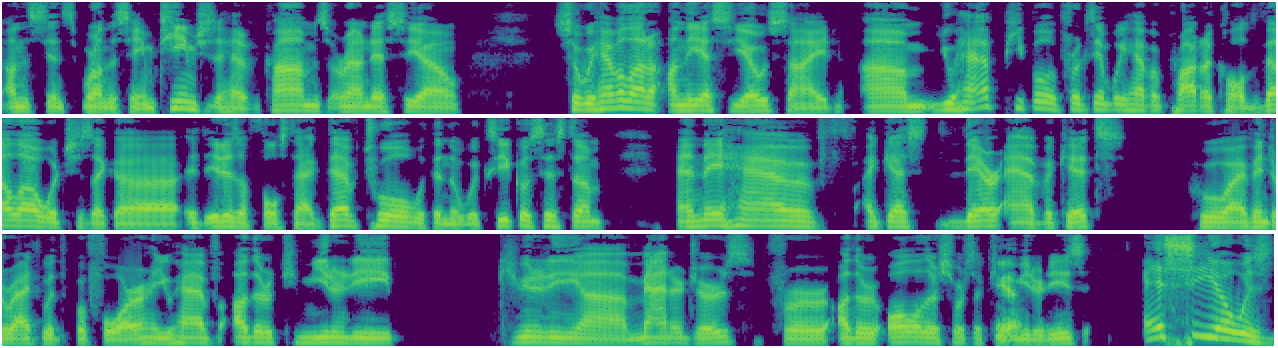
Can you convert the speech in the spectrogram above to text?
on the sense we're on the same team. She's the head of comms around SEO. So we have a lot of, on the SEO side. Um, you have people, for example, we have a product called Velo, which is like a it, it is a full stack dev tool within the Wix ecosystem, and they have, I guess, their advocates who I've interacted with before. You have other community community uh, managers for other all other sorts of communities. Yeah. SEO is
